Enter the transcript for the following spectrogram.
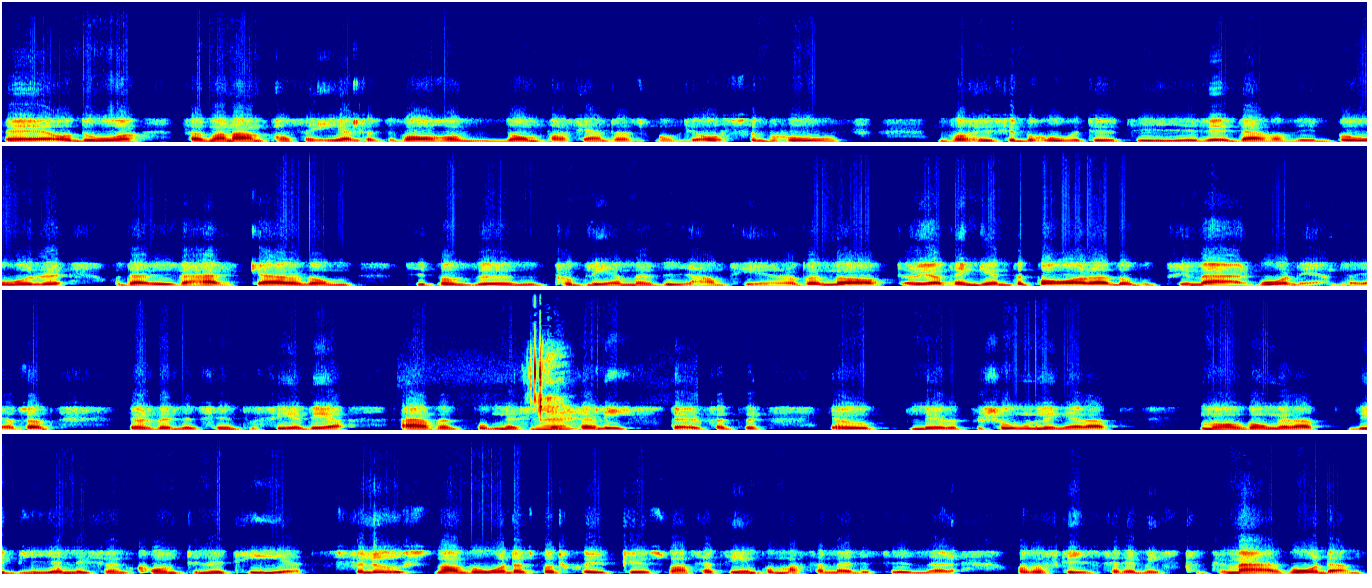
Eh, och då för att man anpassar helt efter vad har de patienter som kommer till oss för behov? Vad, hur ser behovet ut i, där var vi bor och där vi verkar och de typ av eh, problem vi hanterar och bemöter. Och jag tänker inte bara då på primärvård egentligen. Jag tror att det är väldigt fint att se det även på, med specialister. Mm. För att jag upplever personligen att många gånger att det blir en, liksom en kontinuitetsförlust. Man vårdas på ett sjukhus, man sätts in på massa mediciner och så skrivs det remiss till primärvården.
